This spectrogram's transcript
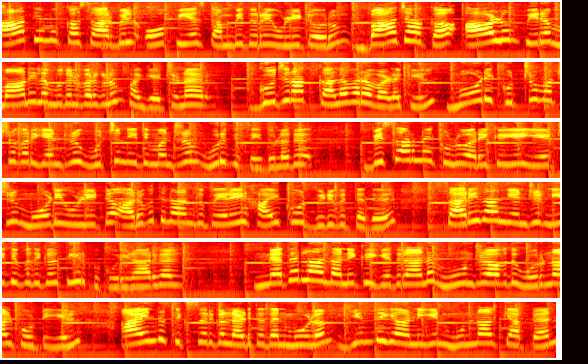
அதிமுக சார்பில் ஓபிஎஸ் தம்பிதுரை உள்ளிட்டோரும் பாஜக ஆளும் பிற மாநில முதல்வர்களும் பங்கேற்றனர். குஜராத் கலவர வழக்கில் மோடி குற்றமற்றவர் என்று உச்சநீதிமன்றம் உறுதி செய்துள்ளது. விசாரணை குழு அறிக்கையை ஏற்று மோடி உள்ளிட்ட அறுபத்தி நான்கு பேரை ஹைகோர்ட் விடுவித்தது சரிதான் என்று நீதிபதிகள் தீர்ப்பு கூறினார்கள். நெதர்லாந்து அணிக்கு எதிரான மூன்றாவது ஒருநாள் போட்டியில் ஐந்து சிக்சர்கள் அடித்ததன் மூலம் இந்திய அணியின் முன்னாள் கேப்டன்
